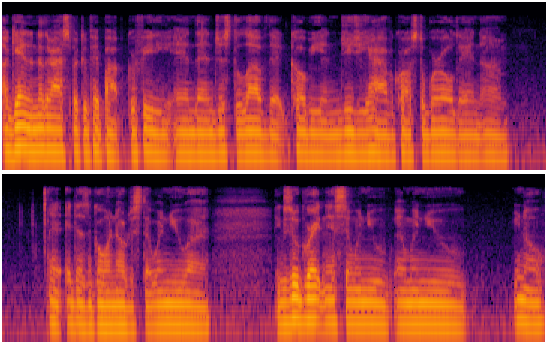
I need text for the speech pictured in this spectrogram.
again, another aspect of hip hop graffiti, and then just the love that Kobe and Gigi have across the world, and um, it, it doesn't go unnoticed that when you uh, exude greatness and when you and when you you know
